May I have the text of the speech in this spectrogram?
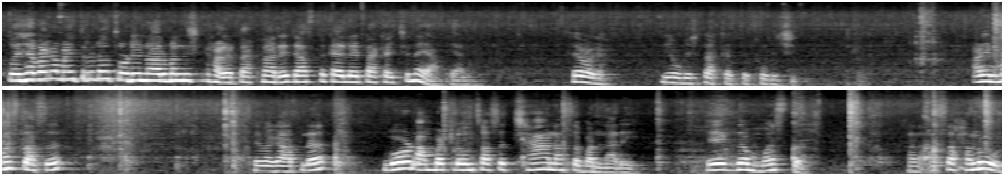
तर हे बघा मैत्रिणी थोडी नॉर्मलशी हळद टाकणार आहे. जास्त काय लय टाकायची नाही आपल्याला. हे बघा एवढीच टाकायचं थोडीशी. आणि मस्त असं हे बघा आपलं गोड आंबट लोणचं असं छान असं बनणार आहे. हे एकदम मस्त. आणि असं हलवून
